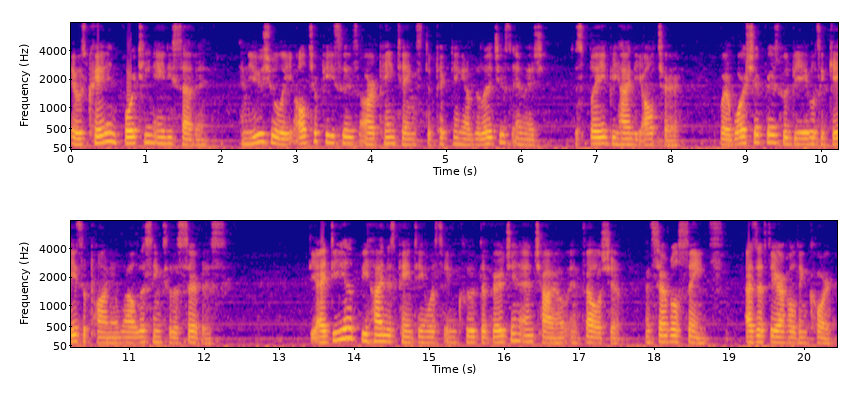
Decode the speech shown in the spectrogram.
It was created in 1487, and usually altarpieces are paintings depicting a religious image displayed behind the altar, where worshippers would be able to gaze upon it while listening to the service. The idea behind this painting was to include the Virgin and Child in fellowship, and several saints, as if they are holding court.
